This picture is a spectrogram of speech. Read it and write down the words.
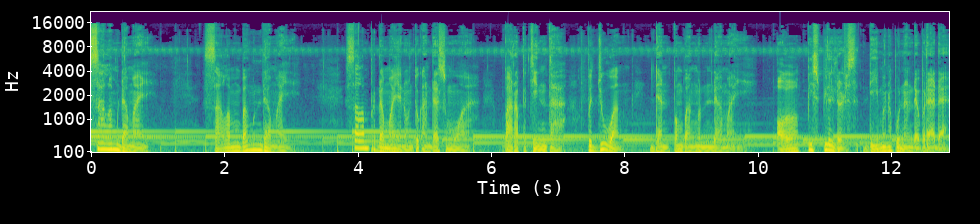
Salam damai, salam bangun damai, salam perdamaian untuk Anda semua, para pecinta, pejuang, dan pembangun damai. All Peace Builders di mana pun Anda berada.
